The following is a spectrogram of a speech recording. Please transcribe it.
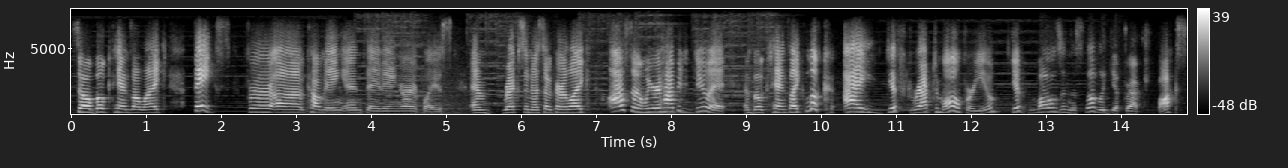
So Bo-Katan's all like, "Thanks for uh, coming and saving our place." And Rex and Ahsoka are like, "Awesome, we were happy to do it." And Bo-Katan's like, "Look, I gift wrapped Maul for you. Gift Maul's in this lovely gift wrapped box."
